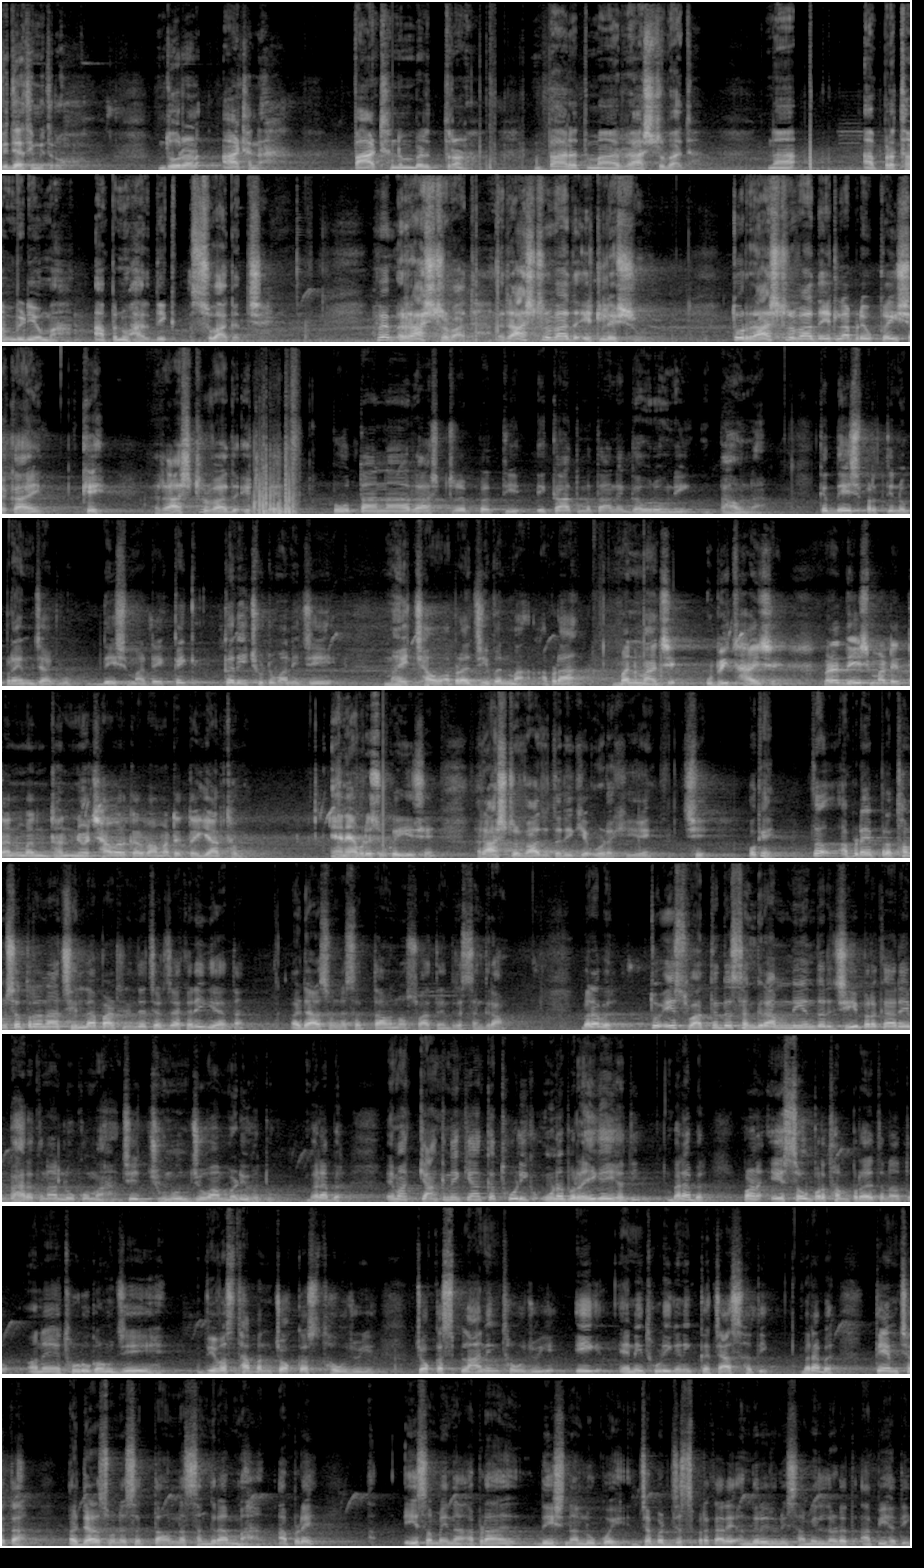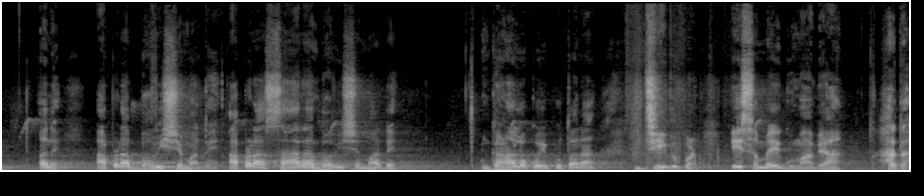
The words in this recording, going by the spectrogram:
વિદ્યાર્થી મિત્રો, ધોરણ આઠના પાઠ નંબર ત્રણ, ભારતમાં રાષ્ટ્રવાદના આ પ્રથમ વિડીયોમાં આપનું હાર્દિક સ્વાગત છે. હવે રાષ્ટ્રવાદ રાષ્ટ્રવાદ એટલે શું? તો રાષ્ટ્રવાદ એટલે આપણે એવું કહી શકાય કે રાષ્ટ્રવાદ એટલે પોતાના રાષ્ટ્ર પ્રત્યે એકાત્મતા અને ગૌરવની ભાવના. કે દેશ પ્રત્યેનું પ્રેમ જાગવું, દેશ માટે કંઈક કરી છૂટવાની જે મહેચ્છાઓ આપણા જીવનમાં, આપણા મનમાં જે ઊભી થાય છે બરાબર દેશ માટે તન, મન, ધન ન્યોછાવર કરવા માટે તૈયાર થવું, એને આપણે શું કહીએ છીએ? રાષ્ટ્રવાદ તરીકે ઓળખીએ છીએ. ઓકે, તો આપણે પ્રથમ સત્રના છેલ્લા પાઠની અંદર ચર્ચા કરી ગયા હતા, અઢારસો ને સત્તાવનનો સ્વાતંત્ર્ય સંગ્રામ. બરાબર? તો એ સ્વાતંત્ર્ય સંગ્રામની અંદર જે પ્રકારે ભારતના લોકોમાં જે જૂનું જોવા મળ્યું હતું, બરાબર? એમાં ક્યાંક ને ક્યાંક થોડીક ઉણપ રહી ગઈ હતી, બરાબર? પણ એ સૌ પ્રથમ પ્રયત્ન હતો અને થોડું ઘણું જે વ્યવસ્થાપન ચોક્કસ થવું જોઈએ, ચોક્કસ પ્લાનિંગ થવું જોઈએ, એ એની થોડી ઘણી કચાશ હતી, બરાબર? તેમ છતાં, અઢારસો ને સત્તાવનના સંગ્રામમાં આપણે એ સમયના આપણા દેશના લોકોએ જબરજસ્ત પ્રકારે અંગ્રેજોની સામે લડત આપી હતી અને આપણા ભવિષ્ય માટે, આપણા સારા ભવિષ્ય માટે ઘણા લોકોએ પોતાના જીવ પણ એ સમયે ગુમાવ્યા હતા.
